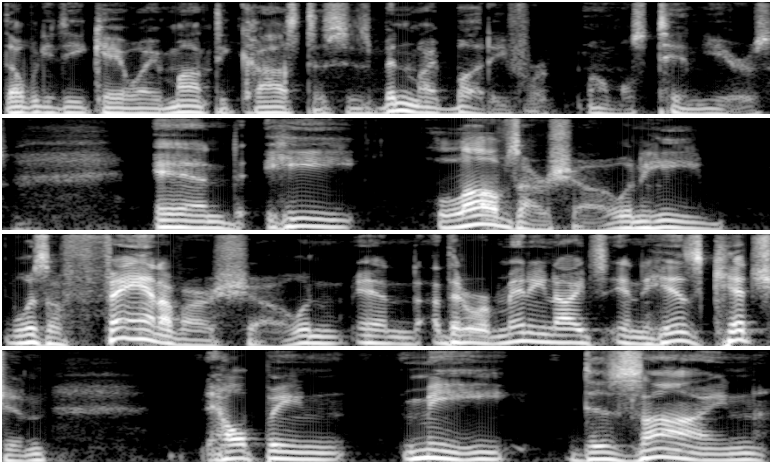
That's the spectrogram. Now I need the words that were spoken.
WDKY, Monty Costas, has been my buddy for almost 10 years. And he loves our show and he was a fan of our show. And, and there were many nights in his kitchen helping me design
